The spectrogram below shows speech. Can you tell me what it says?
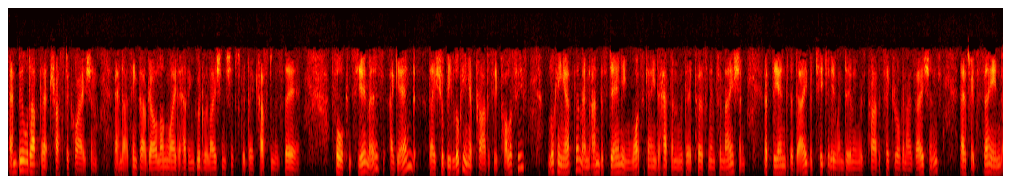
and build up that trust equation. And I think they'll go a long way to having good relationships with their customers there. For consumers, again, they should be looking at privacy policies, looking at them and understanding what's going to happen with their personal information. At the end of the day, particularly when dealing with private sector organisations, as we've seen,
